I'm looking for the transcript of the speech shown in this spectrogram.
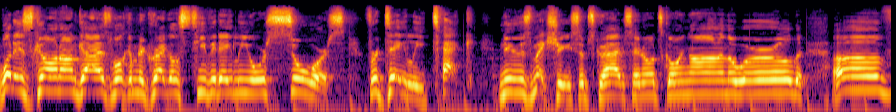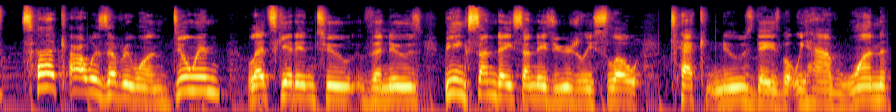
What is going on, guys? Welcome to Greggles TV Daily, your source for daily tech news. Make sure you subscribe so you know what's going on in the world of tech. How is everyone doing? Let's get into the news. Being Sunday, Sundays are usually slow tech news days, but we have one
